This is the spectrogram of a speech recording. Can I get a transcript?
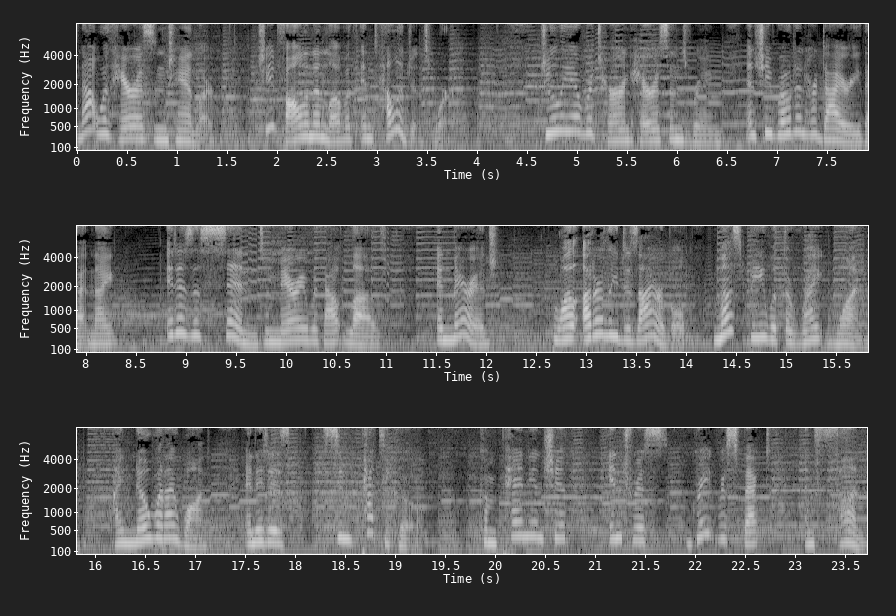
not with Harrison Chandler. She had fallen in love with intelligence work. Julia returned Harrison's ring, and she wrote in her diary that night It is a sin to marry without love, and marriage, while utterly desirable, must be with the right one. I know what I want, and it is simpatico companionship, interests, great respect, and fun.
